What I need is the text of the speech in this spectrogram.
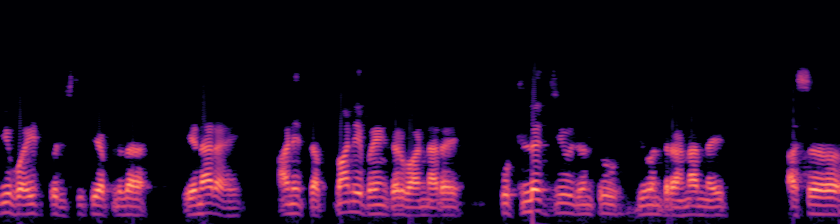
ही वाईट परिस्थिती आपल्याला येणार आहे आणि तप्पाने भयंकर वाढणार आहे. कुठलंच जीवजंतू जिवंत राहणार नाहीत असं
